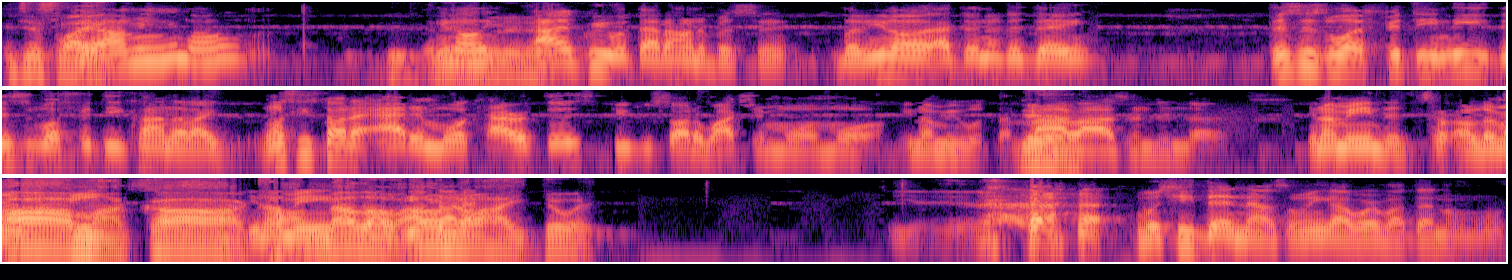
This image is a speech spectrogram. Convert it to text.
It's just Like, like I mean, you know, you know, what it is. I agree with that 100. percent But you know, at the end of the day, this is what 50 need. This is what 50 kind of like. Once he started adding more characters, people started watching more and more. You know what I mean? With the Yeah. Lalas and then the, you know what I mean? The uh, oh my God, You know what I mean? So I don't started- know how you do it. Yeah, yeah. but she's dead now, so we ain't got to worry about that no more.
